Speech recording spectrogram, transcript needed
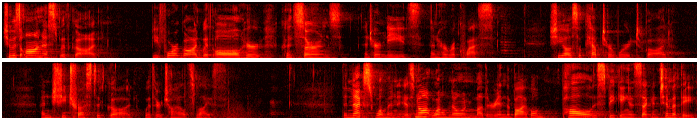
She was honest with God, before God, with all her concerns and her needs and her requests. She also kept her word to God and she trusted God with her child's life. The next woman is not well known mother in the Bible. Paul is speaking in 2 Timothy.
